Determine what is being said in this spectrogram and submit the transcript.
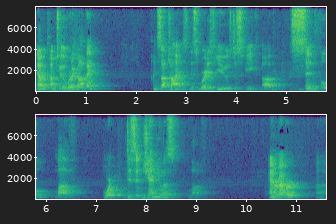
Now we come to the word agape. And sometimes this word is used to speak of sinful love or disingenuous love. And remember, uh,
